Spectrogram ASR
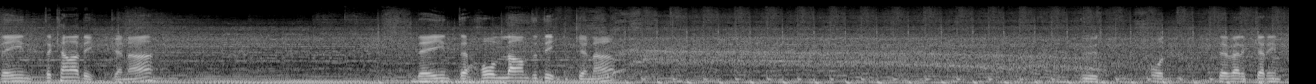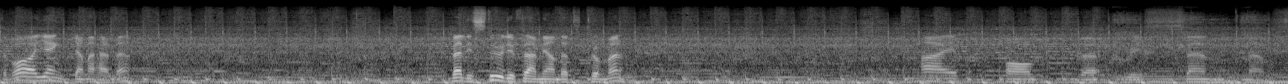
Det är inte kanadickerna. Det är inte hollanddickerna. Ut, och det verkar inte vara jänkarna heller. Väldigt studiefrämjande trummor. Hive of the Resentment.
